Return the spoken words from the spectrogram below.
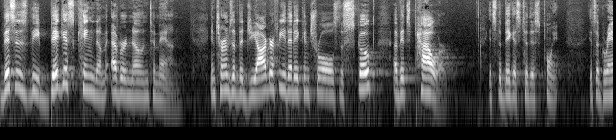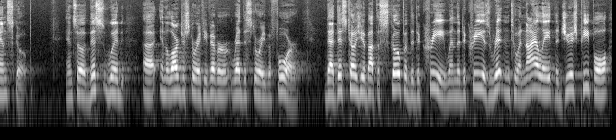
this is the biggest kingdom ever known to man. In terms of the geography that it controls, the scope of its power, it's the biggest to this point. It's a grand scope. And so, this would, uh, in the larger story, if you've ever read the story before, that this tells you about the scope of the decree. When the decree is written to annihilate the Jewish people,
